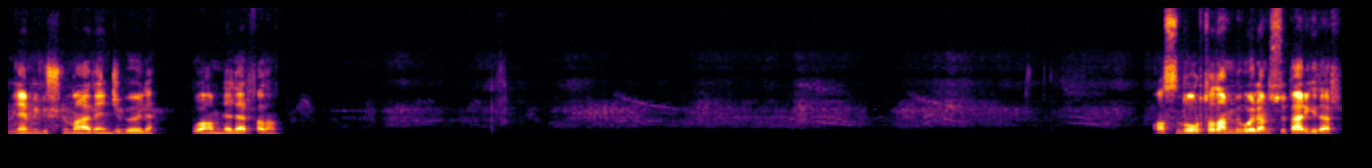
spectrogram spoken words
Yine mi güçlü madenci böyle? Bu hamleler falan. Aslında ortadan bir golem süper gider.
